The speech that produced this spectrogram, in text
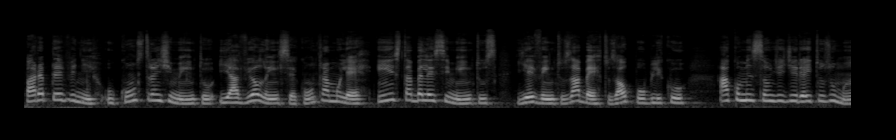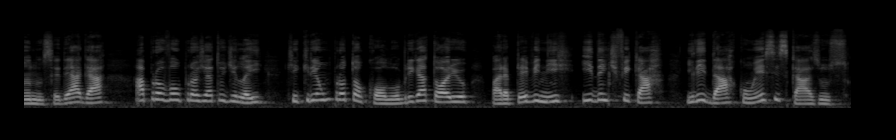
Para prevenir o constrangimento e a violência contra a mulher em estabelecimentos e eventos abertos ao público, a Comissão de Direitos Humanos, CDH, aprovou o projeto de lei que cria um protocolo obrigatório para prevenir, identificar e lidar com esses casos.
